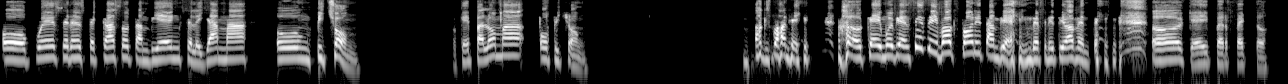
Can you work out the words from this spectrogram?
o puede ser en este caso también se le llama un pichón. ¿Ok? Paloma o pichón. Bugs Bunny. Okey, muy bien. Sí, sí, Bugs Bunny también, definitivamente. Okey, perfecto.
